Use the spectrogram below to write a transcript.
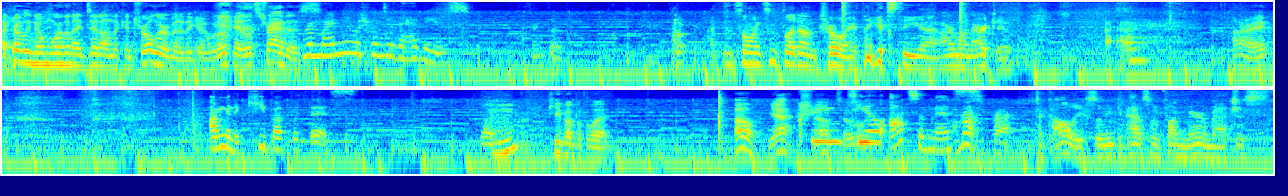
I probably know more than I did on the controller a minute ago, but okay, let's try this. remind me which ones are the heavies. I think that. Oh, I've been selling some flight on the controller. I think it's the uh, R1, R2. Uh, All right. I'm gonna keep up with this. Hmm? Keep up with what? Oh yeah. Cream no, totally. teal awesomeness. I'm gonna have to practice Necalli so we can have some fun mirror matches.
